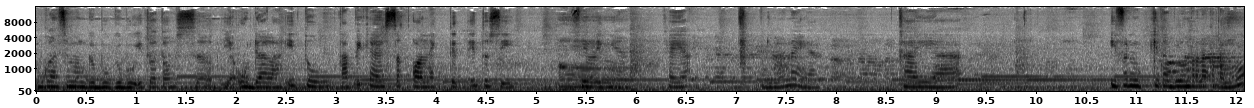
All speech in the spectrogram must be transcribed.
bukan semenggebu-gebu itu atau se ya udahlah itu tapi kayak se-connected itu sih Oh. feelingnya kayak gimana ya kayak even kita belum pernah ketemu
